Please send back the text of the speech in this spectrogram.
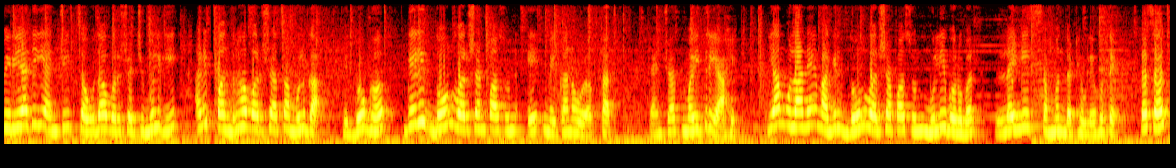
फिर्यादी यांची चौदा वर्षाची मुलगी आणि पंधरा वर्षाचा मुलगा हे दोघं गेली दोन वर्षांपासून एकमेकांना ओळखतात. त्यांच्यात मैत्री आहे. या मुलाने मागील दोन वर्षापासून मुलीबरोबर लैंगिक संबंध ठेवले होते. तसंच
